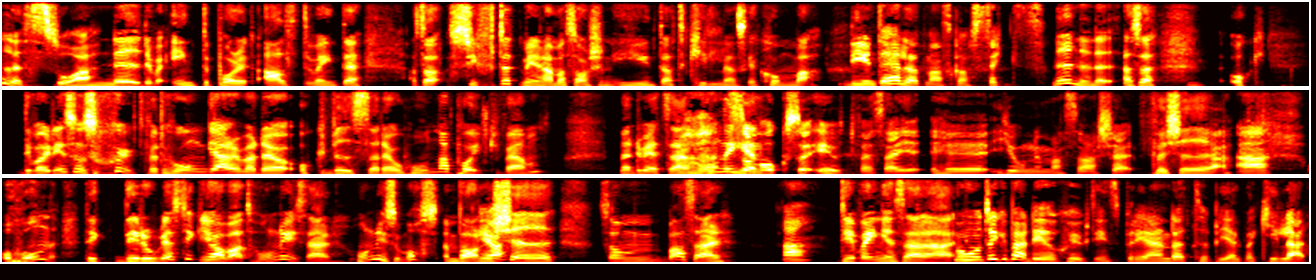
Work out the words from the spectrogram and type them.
alls så. Nej det var inte porrigt alls, det var inte, alltså syftet med den här massagen är ju inte att killen ska komma. Det är ju inte heller att man ska ha sex. Nej nej nej, alltså, och det var ju det som var så sjukt för att hon garvade och visade och hon har pojkvän. Men du vet såhär, hon är som helt också utför sig eh, Joni-massager. för tjejer. Ja. Och hon, det, det roligaste tycker jag var att hon är ju så här, hon är som oss, en vanlig Ja. tjej som bara så här, Ja. Det var ingen så här, Men hon tycker bara det är sjukt inspirerande att typ hjälpa killar.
